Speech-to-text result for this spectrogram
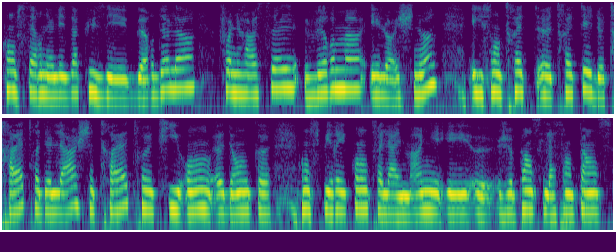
concerne les accusés Gördeler, von Hassel, Wirmer et Leuchner. Et ils sont traités de traîtres, de lâches traîtres qui ont donc conspiré contre l'Allemagne. Et je pense que la sentence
